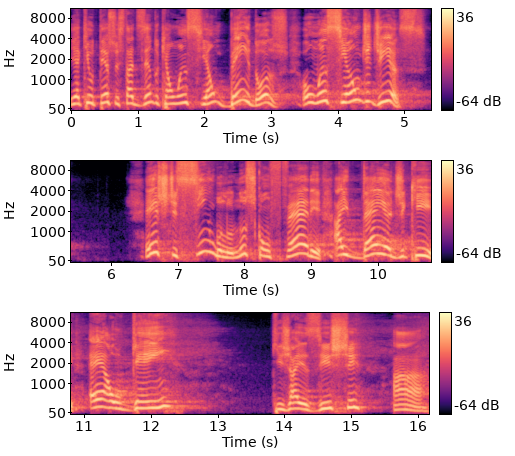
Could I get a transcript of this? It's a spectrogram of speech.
E aqui o texto está dizendo que é um ancião bem idoso, ou um ancião de dias. Este símbolo nos confere a ideia de que é alguém que já existe há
